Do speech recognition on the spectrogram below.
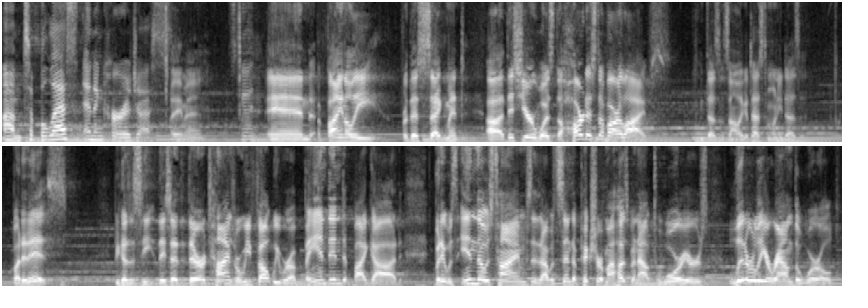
um, to bless and encourage us. Amen. And finally, for this segment, uh, this year was the hardest of our lives. It doesn't sound like a testimony, does it? But it is. Because see, they said that there are times where we felt we were abandoned by God, but it was in those times that I would send a picture of my husband out to warriors literally around the world.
